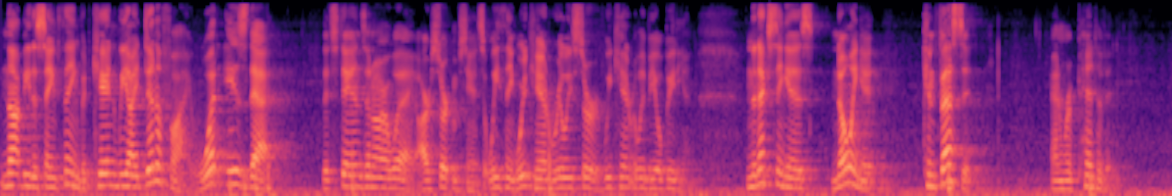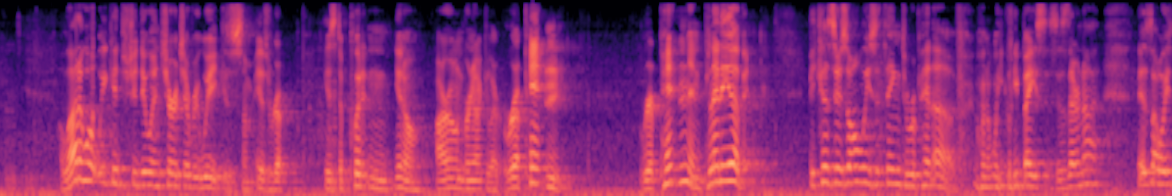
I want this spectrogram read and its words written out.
not be the same thing, but can we identify what is that that stands in our way, our circumstance that we think we can't really serve, we can't really be obedient? And the next thing is, knowing it, confess it and repent of it. A lot of what we could, should do in church every week is some is rep, is to put it in you know our own vernacular, repenting, repenting, and plenty of it, because there's always a thing to repent of on a weekly basis, is there not? There's always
